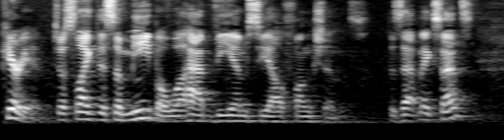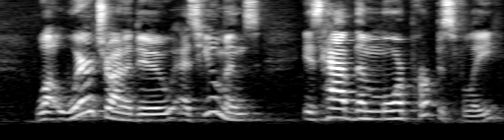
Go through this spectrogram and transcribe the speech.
Period. Just like this amoeba will have VMCL functions. Does that make sense? What we're trying to do as humans is have them more purposefully,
